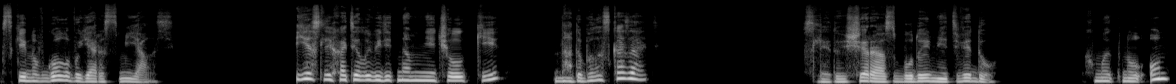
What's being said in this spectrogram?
Скинув голову, я рассмеялась. «Если хотел увидеть на мне чулки, надо было сказать». В следующий раз буду иметь в виду, хмыкнул он,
